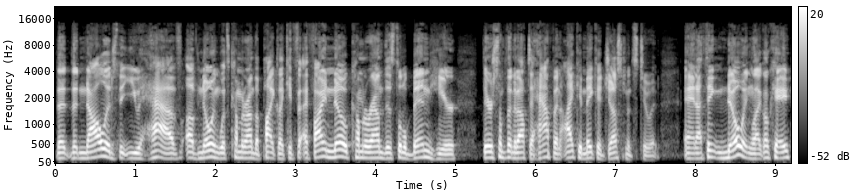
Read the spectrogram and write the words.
the the knowledge that you have of knowing what's coming around the pike. Like if if I know coming around this little bend here, there's something about to happen, I can make adjustments to it. And I think knowing like, okay,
